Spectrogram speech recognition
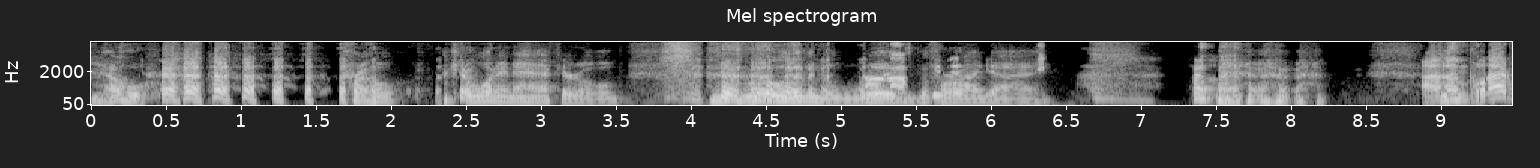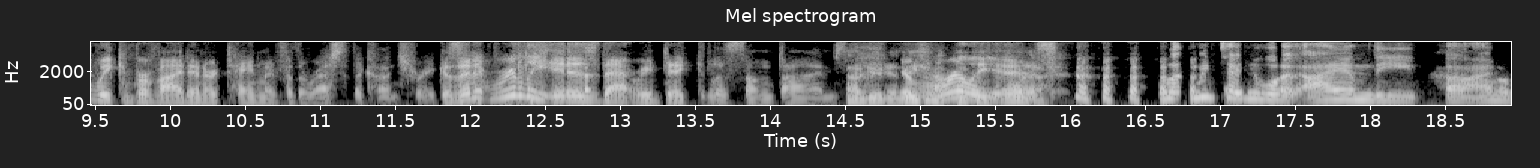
No, bro, I got a one and a half year old. We'll live in the woods before I die. I- I'm glad we can provide entertainment for the rest of the country because it really is that ridiculous sometimes. oh, dude, It least you're not really is. Let me tell you what. I am the. Uh, I'm a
